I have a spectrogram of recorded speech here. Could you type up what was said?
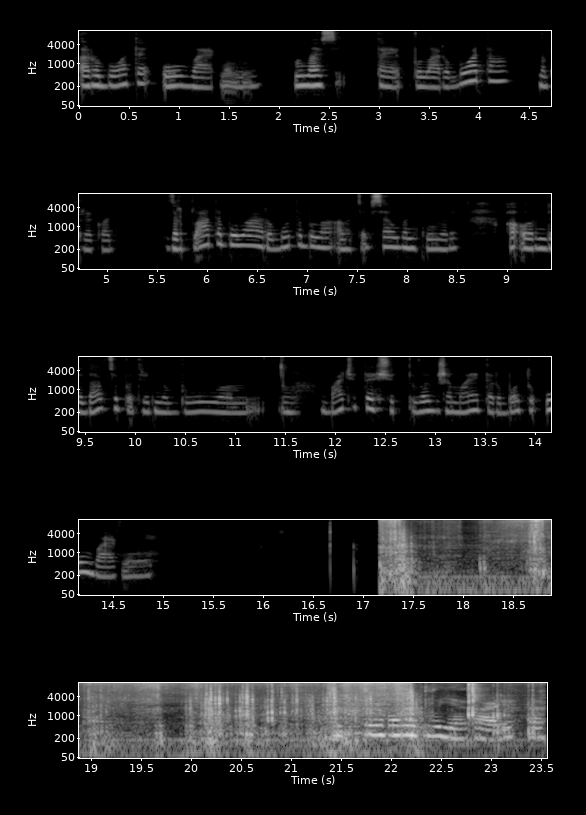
роботи у Верноні. У нас так як була робота, наприклад, зарплата була, робота була, але це все у Ванкувері. А орендодавцю потрібно було бачити, що ви вже маєте роботу у Верноні. Напевно, твоє карі. Так.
